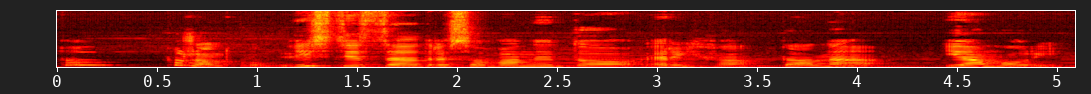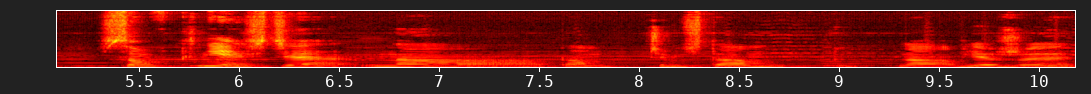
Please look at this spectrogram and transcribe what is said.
to porządku. List jest zaadresowany do Ericha, Dana i Amori. Są w gnieździe na tam czymś tam, na wieży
